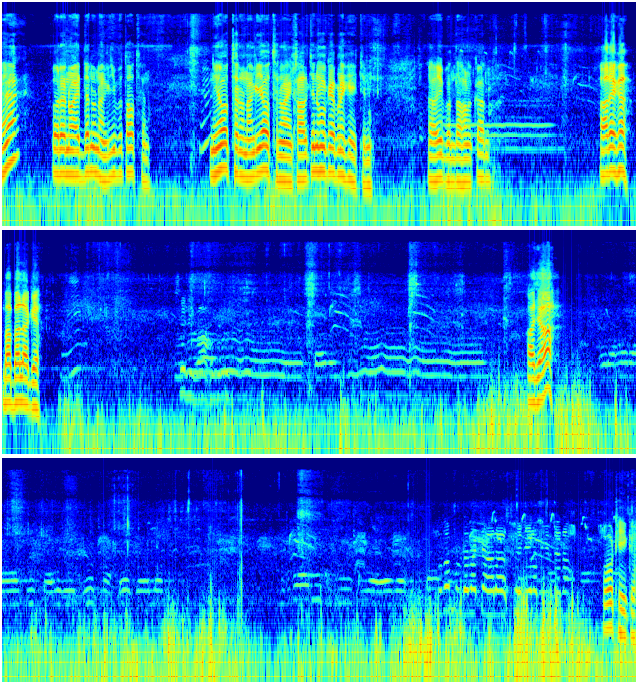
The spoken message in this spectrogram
ਹੈ? ਔਰ ਨੂੰ ਇੱਧਰ ਨੂੰ ਲੰਘ ਜੀ ਪਤਾ, ਉੱਥੇ ਨੂੰ। ਨਹੀਂ, ਉੱਥੇ ਨੂੰ ਲੰਘ ਜਾ, ਉੱਥੇ ਨੂੰ ਐ ਖਾਲ ਚ ਨੂੰ ਹੋ ਕੇ ਆਪਣੇ ਖੇਤ ਚ ਨੂੰ। ਆ ਵੀ ਬੰਦਾ ਹੁਣ ਘਰ ਨੂੰ। ਆ ਦੇਖ, ਬਾਬਾ ਲੱਗ ਗਿਆ। ਆ ਜਾ ਉਹਦਾ ਮੁੰਡੇ ਦਾ ਕੀ ਹਾਲ ਆ ਆਸਟ੍ਰੇਲੀਆ ਵਾਲਾ ਵੀਰ ਦੇ ਦਾ ਉਹ ਠੀਕ ਆ।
